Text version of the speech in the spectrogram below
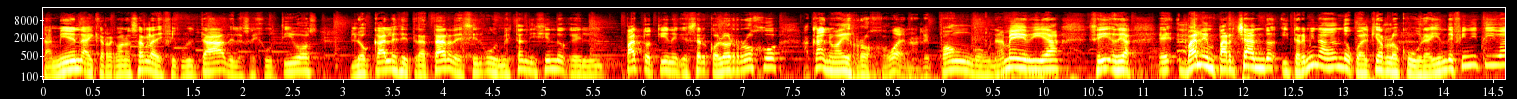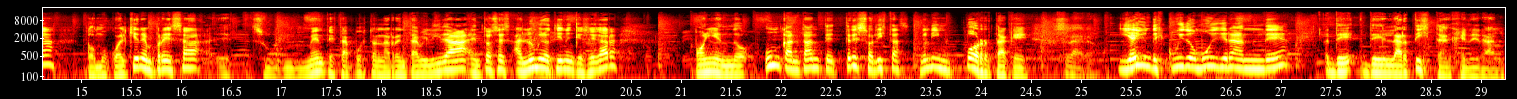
también hay que reconocer la dificultad de los ejecutivos locales de tratar de decir, uy, me están diciendo que el pato tiene que ser color rojo, acá no hay rojo, bueno, le pongo una media, ¿sí? O sea, eh, van emparchando y termina dando cualquier locura. Y en definitiva, como cualquier empresa, eh, su mente está puesta en la rentabilidad, entonces al número tienen que llegar poniendo un cantante, tres solistas, no le importa qué. Claro. Y hay un descuido muy grande de- del artista en general.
